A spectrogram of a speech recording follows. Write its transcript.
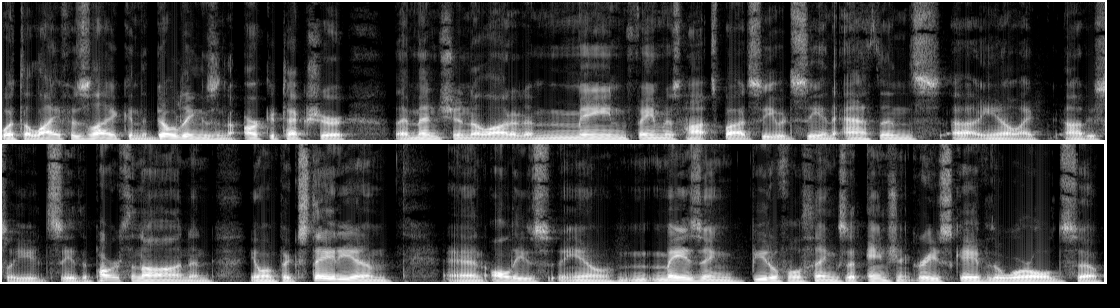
what the life is like and the buildings and the architecture. They mentioned a lot of the main famous hotspots that you would see in Athens. Uh, you know, like obviously you'd see the Parthenon and the Olympic Stadium and all these, you know, amazing, beautiful things that ancient Greece gave the world. So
